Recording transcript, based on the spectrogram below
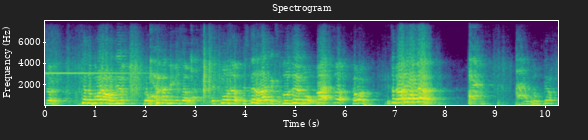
Sir, get the boy out of here! No, I can't leave you, sir. Let's go, sir. There's still a life explosive. Go. But, sir, come on. It's a bloody order! Go, go, get up.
